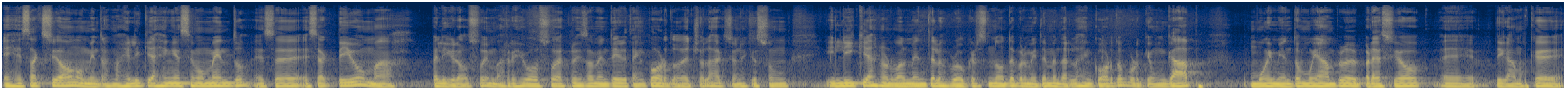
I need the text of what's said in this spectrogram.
es esa acción o mientras más ilíquida es en ese momento ese, ese activo, más peligroso y más riesgoso es precisamente irte en corto. De hecho, las acciones que son ilíquidas, normalmente los brokers no te permiten venderlas en corto porque un gap, un movimiento muy amplio del precio, eh, digamos que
